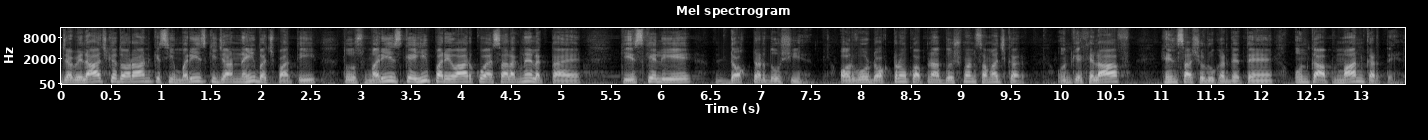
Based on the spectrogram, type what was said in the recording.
जब इलाज के दौरान किसी मरीज़ की जान नहीं बच पाती तो उस मरीज़ के ही परिवार को ऐसा लगने लगता है कि इसके लिए डॉक्टर दोषी हैं और वो डॉक्टरों को अपना दुश्मन समझकर उनके खिलाफ हिंसा शुरू कर देते हैं, उनका अपमान करते हैं।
